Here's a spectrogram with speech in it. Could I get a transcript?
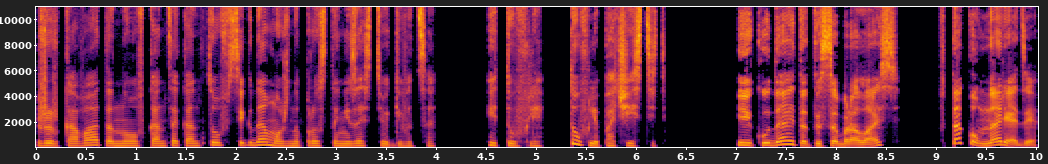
Жирковато, но в конце концов всегда можно просто не застегиваться. И туфли, туфли почистить. «И куда это ты собралась? В таком наряде?»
